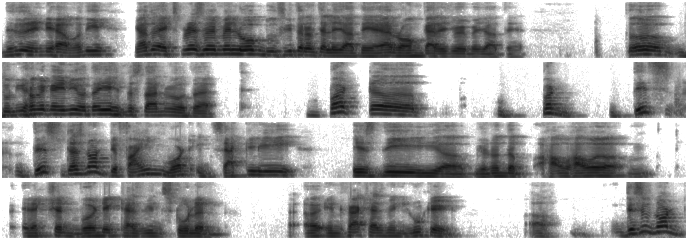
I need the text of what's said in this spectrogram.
दिस इज़ इंडिया मतलब यहाँ तो एक्सप्रेस वे में लोग दूसरी तरफ़ चले जाते हैं यार रॉन्ग कैरेज वे पे जाते हैं। तो दुनिया में कहीं नहीं होता, ये हिंदुस्तान में होता है। But but this this does not define what exactly is do know thou how election verdict has been stolen in fact has been looted this is not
